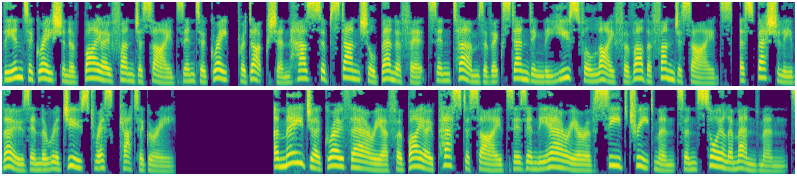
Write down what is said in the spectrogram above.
the integration of biofungicides into grape production has substantial benefits in terms of extending the useful life of other fungicides, especially those in the reduced risk category. A major growth area for biopesticides is in the area of seed treatments and soil amendments.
